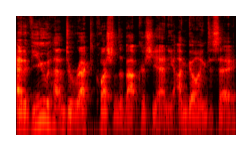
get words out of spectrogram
and if you have direct questions about Christianity, I'm going to say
